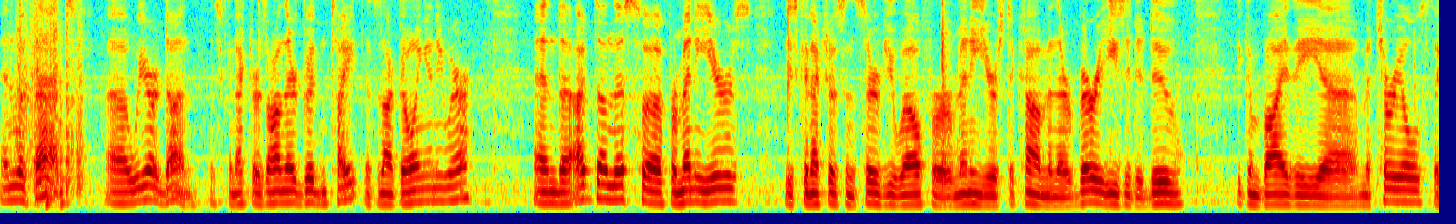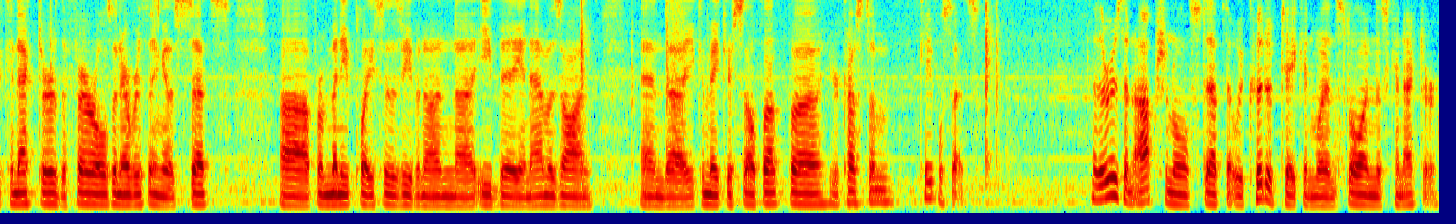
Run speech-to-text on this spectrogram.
And with that, uh, we are done. This connector is on there good and tight. It's not going anywhere. And uh, I've done this uh, for many years These connectors can serve you well for many years to come and they're very easy to do. You can buy the uh, materials, the connector, the ferrules and everything as sets uh, from many places, even on uh, eBay and Amazon. And uh, you can make yourself up your custom cable sets. Now there is an optional step that we could have taken when installing this connector.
